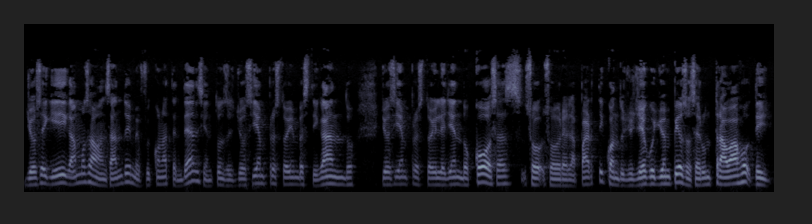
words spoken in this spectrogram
Yo seguí, digamos, avanzando y me fui con la tendencia. Entonces, yo siempre estoy investigando, yo siempre estoy leyendo cosas so- sobre la parte y cuando yo llego, yo empiezo a hacer un trabajo de,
